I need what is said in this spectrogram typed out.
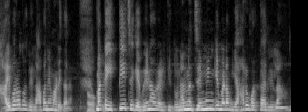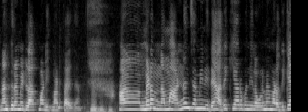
ಕಾಯಿ ಬರೋದೋಗ್ಲಿ ಲಾಭನೇ ಮಾಡಿದ್ದಾರೆ ಮತ್ತೆ ಇತ್ತೀಚೆಗೆ ವೀಣಾ ಅವ್ರು ಹೇಳ್ತಿದ್ದು ನನ್ನ ಜಮೀನ್ಗೆ ಮೇಡಮ್ ಯಾರು ಬರ್ತಾ ಇರ್ಲಿಲ್ಲ. ನಾನು ಪಿರಮಿಡ್ ಲಾಕ್ ಮಾಡಿ ಇದ್ ಮಾಡ್ತಾ ಇದ್ದೆ. ಮೇಡಮ್ ನಮ್ಮ ಅಣ್ಣನ ಇದೆ ಅದಕ್ಕೆ ಯಾರು ಬಂದಿಲ್ಲ ಉಳುಮೆ ಮಾಡೋದಕ್ಕೆ.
